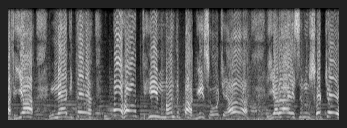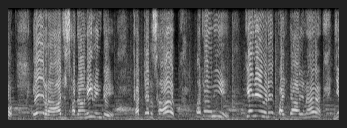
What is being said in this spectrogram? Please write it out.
ਘਟੀਆ। ਨੈਗੇਟਿਵ ਬਹੁਤ ਹੀ ਮੰਦਭਾਗੀ ਸੋਚ ਆ ਯਾਰਾ ਇਸ ਨੂੰ ਸੋਚੋ, ਇਹ ਰਾਜ ਸਦਾ ਨਹੀਂ ਰਹਿੰਦੇ। ਖੱਟਰ ਸਾਹਿਬ, ਪਤਾ ਨਹੀਂ ਕਿਹੜੇ ਵੇਲੇ ਪਲਟਾ ਜਾਣਾ ਜੇ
